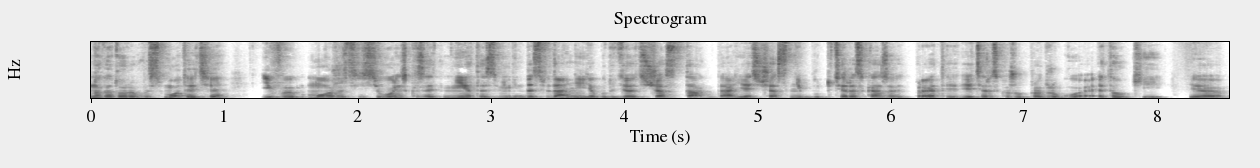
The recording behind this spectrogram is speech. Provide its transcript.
на который вы смотрите, и вы можете сегодня сказать, нет, извини, до свидания, я буду делать сейчас так, да, я сейчас не буду тебе рассказывать про это, я тебе расскажу про другое. Это окей, я,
